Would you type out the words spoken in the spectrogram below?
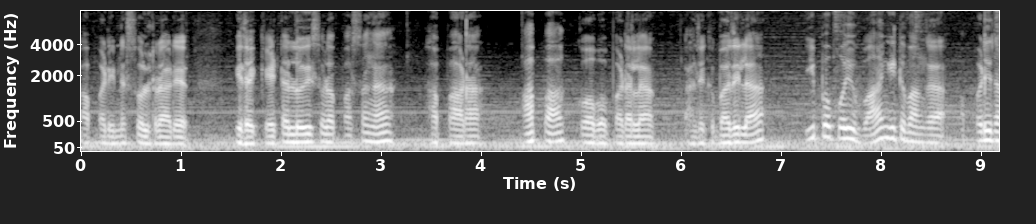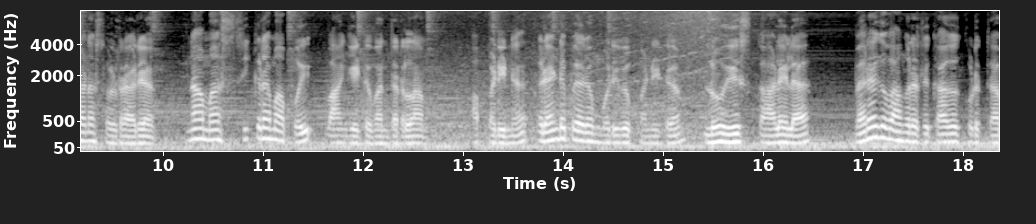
அப்படின்னு சொல்கிறாரு இதை கேட்ட லூயிஸோட பசங்க அப்பாடா அப்பா கோபப்படலை. அதுக்கு பதிலாக இப்போ போய் வாங்கிட்டு வாங்க அப்படி தானே சொல்கிறாரு நாம் சீக்கிரமாக போய் வாங்கிட்டு வந்துடலாம் அப்படின்னு ரெண்டு பேரும் முடிவு பண்ணிவிட்டு லூயிஸ் காலையில் விறகு வாங்குறதுக்காக கொடுத்த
